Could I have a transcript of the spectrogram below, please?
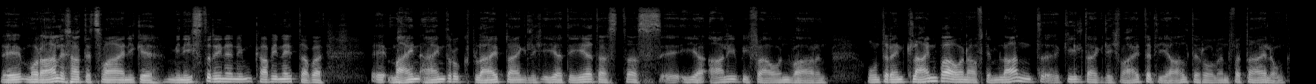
Äh, Morales hatte zwar einige Ministerinnen im Kabinett, aber äh, mein Eindruck bleibt eigentlich eher der, dass das äh, eher Alibi-Frauen waren unter den Kleinbauern auf dem Land äh, gilt eigentlich weiter die alte Rollenverteilung.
